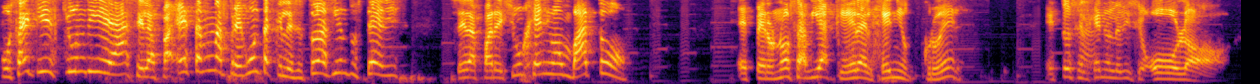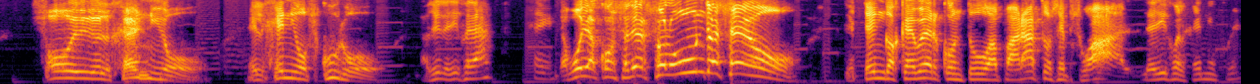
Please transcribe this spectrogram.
Pues ahí tienes que un día, se esta es una pregunta que les estoy haciendo a ustedes, se le apareció un genio a un vato, eh, pero no sabía que era el genio cruel. Entonces el genio le dice, hola, soy el genio, el genio oscuro. Así le dijo, ¿verdad? Sí. Te voy a conceder solo un deseo que tenga que ver con tu aparato sexual, le dijo el genio cruel.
